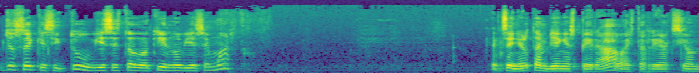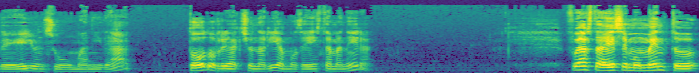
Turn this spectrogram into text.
yo sé que si tú hubiese estado aquí, no hubiese muerto. El Señor también esperaba esta reacción de ellos en su humanidad. Todos reaccionaríamos de esta manera. Fue hasta ese momento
